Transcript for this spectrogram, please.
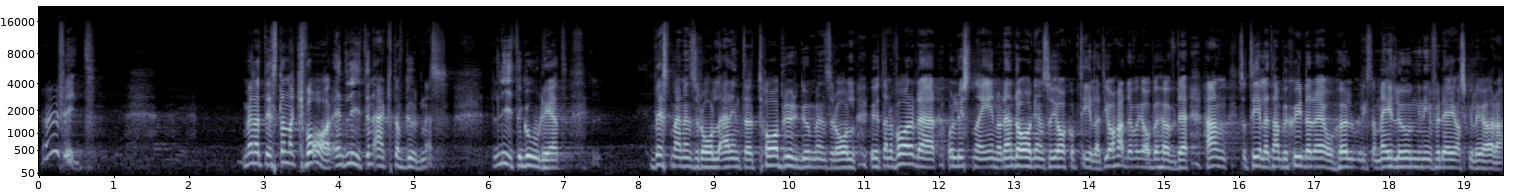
Det är fint. Men att det stannar kvar, en liten act of goodness, lite godhet, Bestmannens roll är inte att ta brudgummens roll utan att vara där och lyssna in. Och den dagen så Jakob till att jag hade vad jag behövde. Han såg till att han beskyddade och höll liksom mig lugn inför det jag skulle göra.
